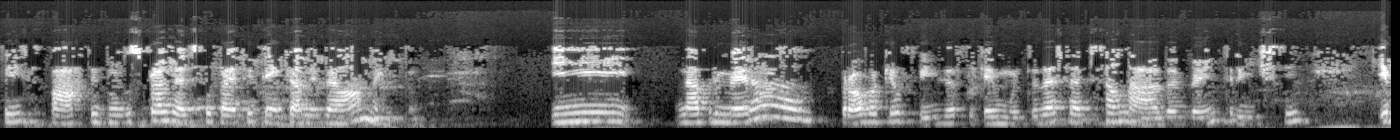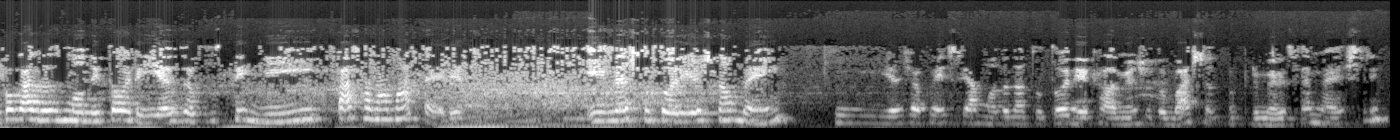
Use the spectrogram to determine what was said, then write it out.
fiz parte de um dos projetos que o PET tem, que é o nivelamento. E na primeira prova que eu fiz, eu fiquei muito decepcionada, bem triste. E por causa das monitorias, eu consegui passar na matéria. E nas tutorias também, que eu já conheci a Amanda na tutoria, que ela me ajudou bastante no primeiro semestre.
